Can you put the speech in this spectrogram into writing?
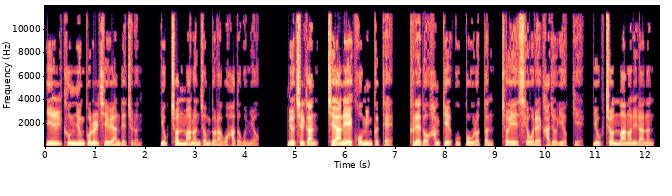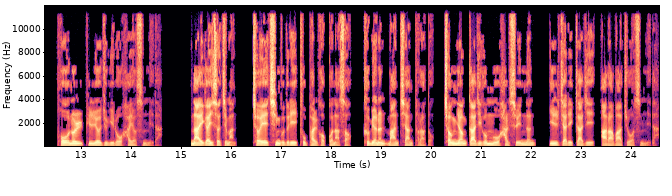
1 금융권을 제외한 대출은 6천만 원 정도라고 하더군요. 며칠간 제 아내의 고민 끝에 그래도 함께 웃고 울었던 저의 세월의 가족이었기에 6천만 원이라는 돈을 빌려주기로 하였습니다. 나이가 있었지만 저의 친구들이 두 팔 걷고 나서 급여는 많지 않더라도 정년까지 근무할 수 있는 일자리까지 알아봐 주었습니다.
